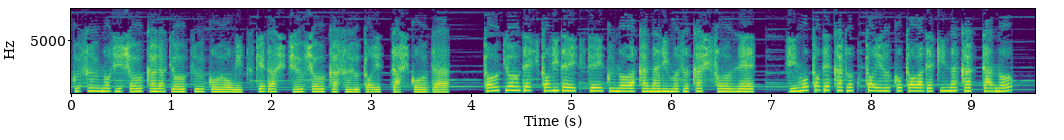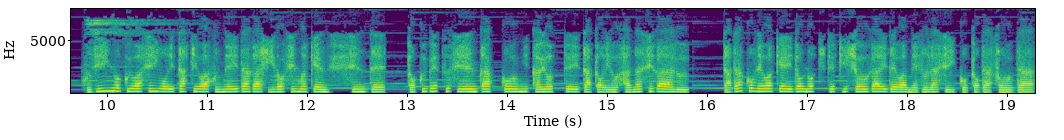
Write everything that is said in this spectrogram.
複数の事象から共通項を見つけ出し抽象化するといった思考だ。東京で一人で生きていくのはかなり難しそうね。地元で家族といることはできなかったの？藤井の詳しい生い立ちは不明だが広島県出身で、特別支援学校に通っていたという話がある。ただこれは軽度の知的障害では珍しいことだそうだ。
